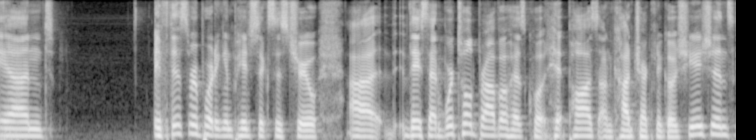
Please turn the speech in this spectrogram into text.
And if this reporting in page six is true, uh, they said, We're told Bravo has, quote, hit pause on contract negotiations,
